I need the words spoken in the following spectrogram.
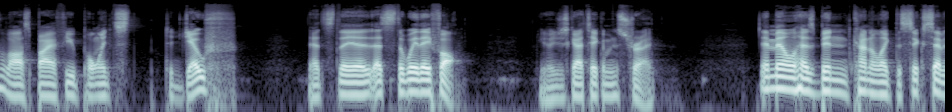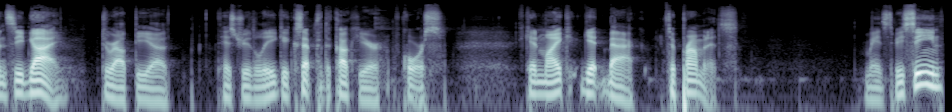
Lost by a few points to Jof. That's the that's the way they fall. You know, you just gotta take them in stride. ML has been kind of like the six, seven seed guy throughout the uh, history of the league, except for the cuck year, of course. Can Mike get back to prominence? Remains to be seen.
